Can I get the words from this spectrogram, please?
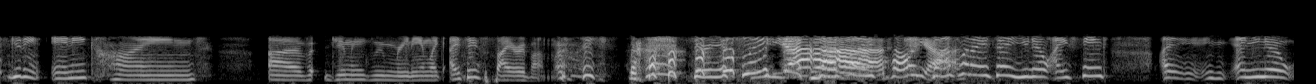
as getting any kind of doom and gloom reading, like I say, fire them. Yeah. That's Hell yeah. That's what I say. You know, I think. I, and you know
